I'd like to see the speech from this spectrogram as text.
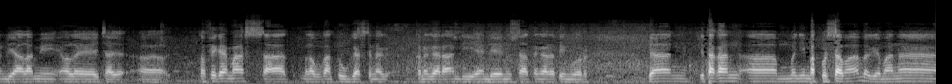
yang dialami oleh uh, Taufik Kemas saat melakukan tugas kenegaraan di ND Nusa Tenggara Timur. Dan kita akan uh, menyimak bersama bagaimana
